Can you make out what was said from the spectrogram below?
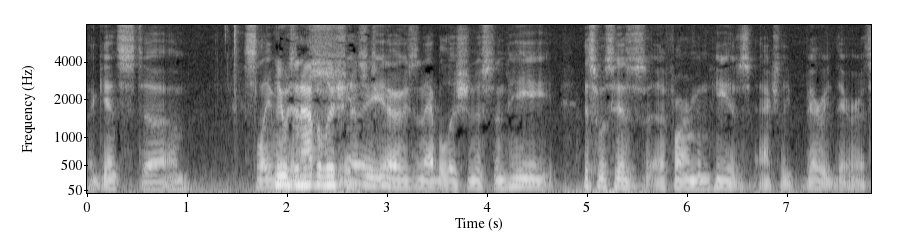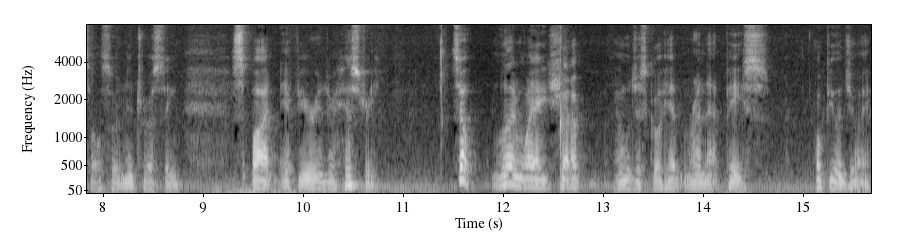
against um, slave. He was an abolitionist. Yeah, yeah, he was an abolitionist, and he this was his uh, farm, and he is actually buried there. It's also an interesting spot if you're into history. So, then why I shut up and we'll just go ahead and run that piece. Hope you enjoy.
